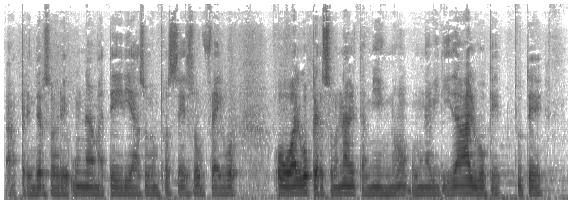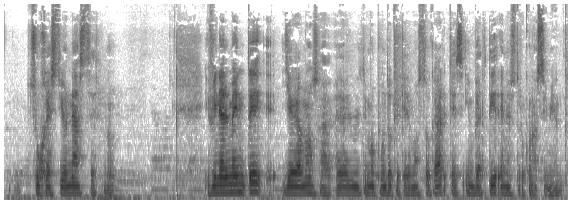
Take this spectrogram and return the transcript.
aprender sobre una materia, sobre un proceso, un framework o algo personal también, ¿no? Una habilidad, algo que tú te sugestionaste, ¿no? Y finalmente eh, llegamos al último punto que queremos tocar, que es invertir en nuestro conocimiento.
